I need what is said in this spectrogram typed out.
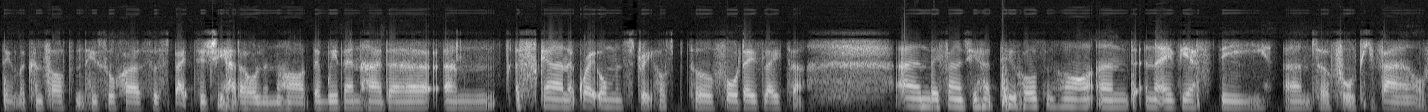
think the consultant who saw her suspected she had a hole in the heart. Then we then had a um, a scan at Great Ormond Street Hospital four days later, and they found she had two holes in her heart and an AVSD, um, so a faulty valve.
